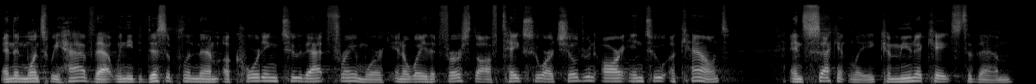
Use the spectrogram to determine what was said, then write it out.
And then once we have that, we need to discipline them according to that framework in a way that, first off, takes who our children are into account and secondly, communicates to them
